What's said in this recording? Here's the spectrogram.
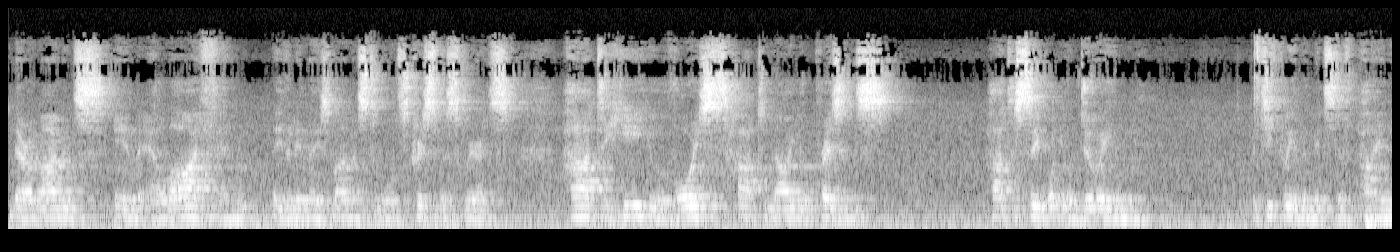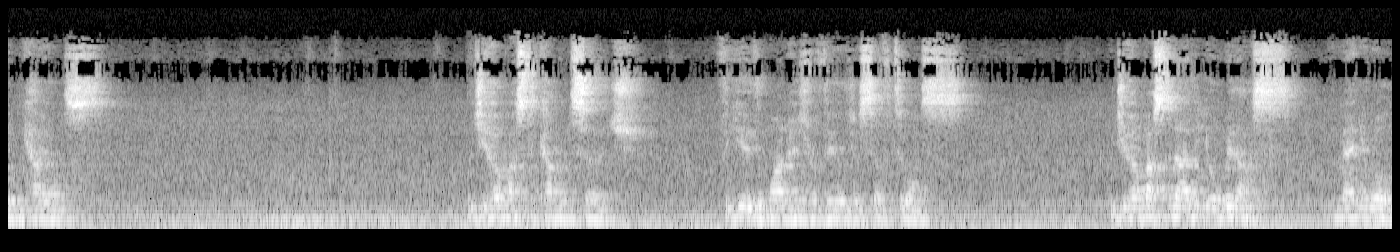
And there are moments in our life and even in these moments towards Christmas where it's hard to hear your voice, hard to know your presence, hard to see what you're doing, particularly in the midst of pain and chaos. Would you help us to come and search for you, the one who's revealed yourself to us? Would you help us to know that you're with us, Emmanuel,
